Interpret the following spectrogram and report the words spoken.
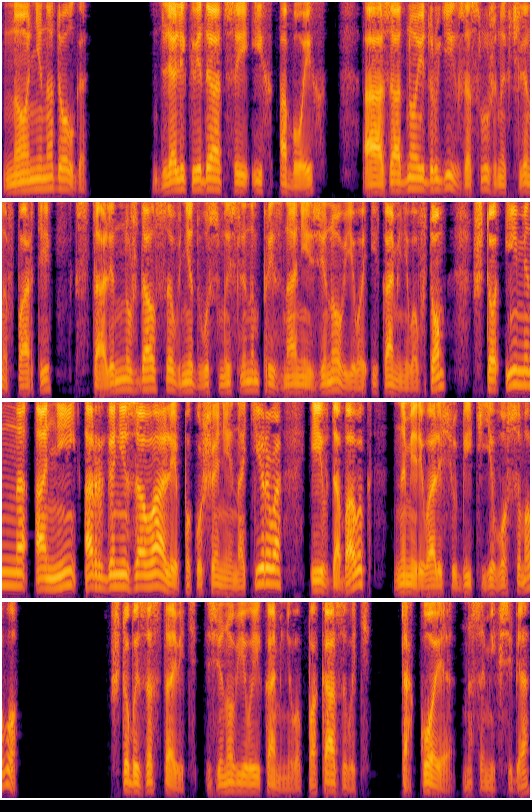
Но ненадолго. Для ликвидации их обоих а заодно и других заслуженных членов партии, Сталин нуждался в недвусмысленном признании Зиновьева и Каменева в том, что именно они организовали покушение на Кирова и вдобавок намеревались убить его самого. Чтобы заставить Зиновьева и Каменева показывать такое на самих себя,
